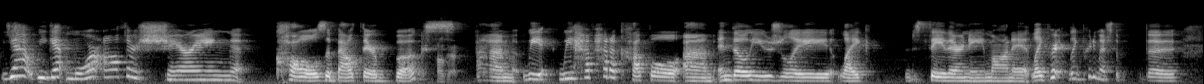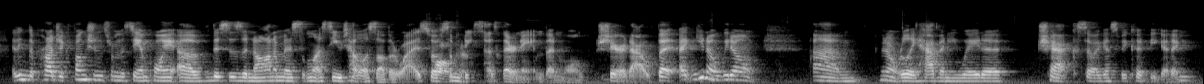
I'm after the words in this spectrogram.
Yeah, we get more authors sharing calls about their books. Okay. Um, we we have had a couple, um, and they'll usually like say their name on it. Like pre- like pretty much the the I think the project functions from the standpoint of this is anonymous unless you tell us otherwise. So if oh, okay. somebody says their name, then we'll share it out. But uh, you know, we don't um, we don't really have any way to check. So I guess we could be getting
